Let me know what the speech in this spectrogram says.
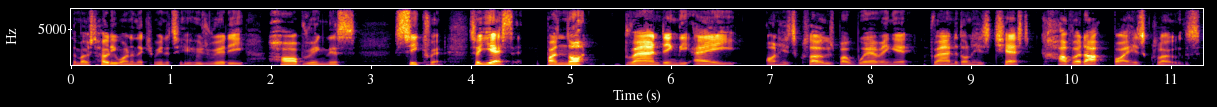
the most holy one in the community, who's really harboring this secret. So, yes, by not branding the A on his clothes, by wearing it branded on his chest, covered up by his clothes,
